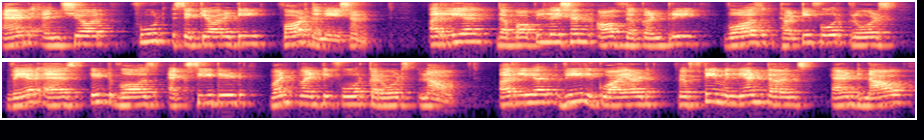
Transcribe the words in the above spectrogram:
and ensure food security for the nation. Earlier, the population of the country was 34 crores whereas it was exceeded 124 crores now. Earlier we required 50 million tons and now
